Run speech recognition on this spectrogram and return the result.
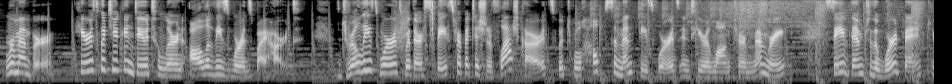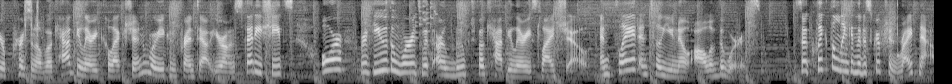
Remember, Here's what you can do to learn all of these words by heart. Drill these words with our spaced repetition flashcards, which will help cement these words into your long-term memory. Save them to the word bank, your personal vocabulary collection, where you can print out your own study sheets, or review the words with our looped vocabulary slideshow, and play it until you know all of the words. So click the link in the description right now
